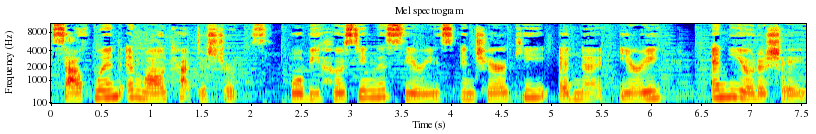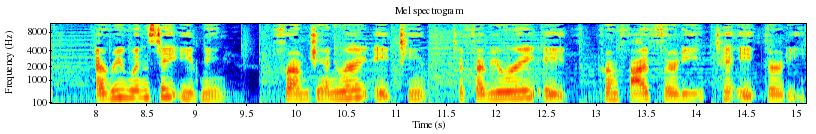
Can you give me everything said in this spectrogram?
Southwind and Wildcat Districts will be hosting this series in Cherokee, Edna, Erie, and Neodesha every Wednesday evening from January 18th to February 8th from 5:30 to 8:30.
